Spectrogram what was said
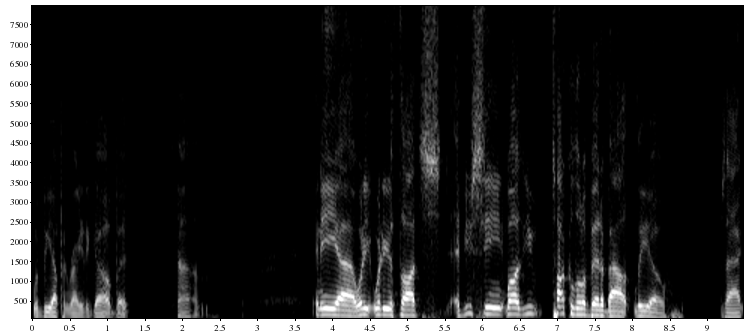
would be up and ready to go. But um, any uh, what are what are your thoughts? Have you seen? Well, you talk a little bit about Leo, Zach.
